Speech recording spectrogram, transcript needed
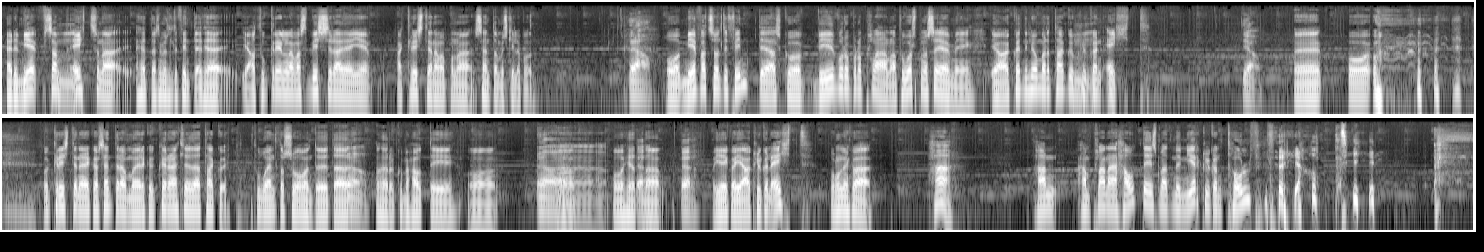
Herðu, mér samt Mm. eitt svona hérna, sem er svolítið fyndið að, já, þú greinlega varst vissir að ég að Kristjana var búin að senda á mig skilabóðum Já, og mér fannst svolítið fyndið að sko við vorum búin að plana, þú varst búin að segja mig já, hvernig hljómar að taka upp Mm. klukkan eitt? Já, uh, og og, og Kristinn er eitthvað sendir á mig er eitthvað, hvernig ætlaðu það að taka upp? Þú er ennþá sofandi auðvitað já, og það er að koma hádegi og, já, Já. já, já, og hérna já. og ég eitthvað, já klukkan eitt. Og hún eitthvað, ha? Hann, hann planaði hádegismat með mér klukkan 12 30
